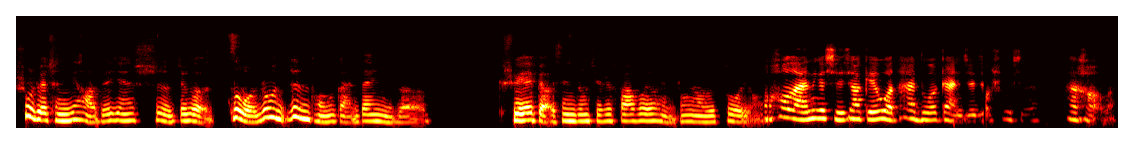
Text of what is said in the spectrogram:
数学成绩好这件事，这个自我认认同感在你的学业表现中其实发挥了很重要的作用。后来那个学校给我太多感觉，就数学太好了，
